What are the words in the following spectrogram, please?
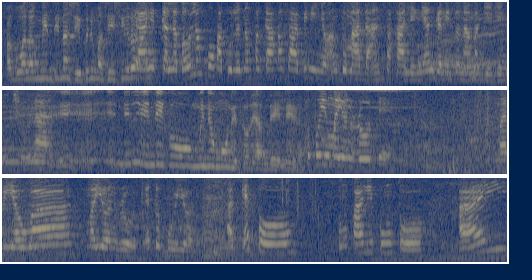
Pag walang maintenance, siyempre masisira. Kahit kalabaw lang po, katulad ng pagkakasabi ninyo, ang dumadaan sa kaling yan, ganito na magiging itsura. Eh, eh, hindi, hindi ko minomonitor yan daily. Ha? Ito po yung Mayon Road eh. Mariawa, Mayon Road. Ito po yun. Hmm. At ito, itong kali pong to, ay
